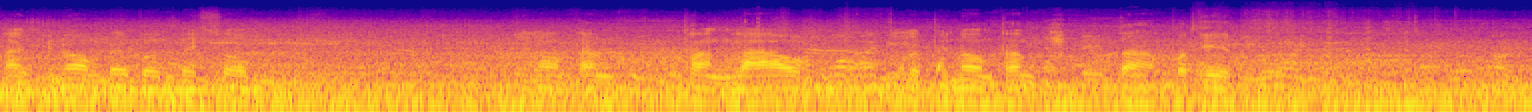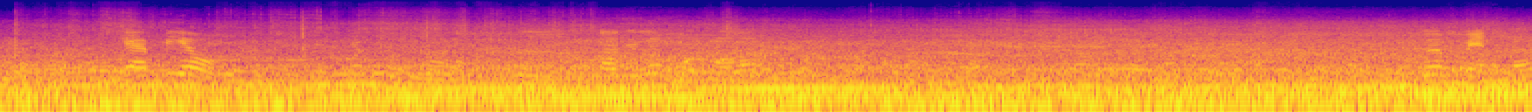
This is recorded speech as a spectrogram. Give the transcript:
ให้พี่น้องได้เบิ่งได้ชมพี่น้องทางฝั่งลาวและพี่น้องทางต่างประเทศ กเปรี้ยว ตอนนี้เริ่มปวดหัวแล้วเริ่มเป็นแล้ว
